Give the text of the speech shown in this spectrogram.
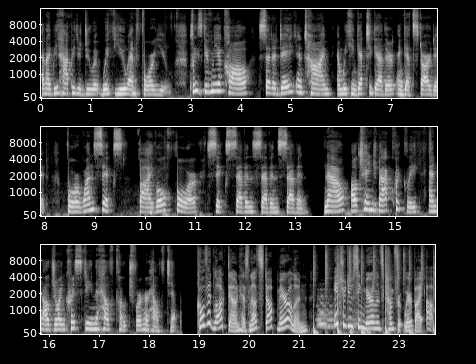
and I'd be happy to do it with you and for you. Please give me a call, set a date and time and we can get together and get started. 416 504 6777. Now I'll change back quickly and I'll join Christine, the health coach, for her health tip. COVID lockdown has not stopped Marilyn. Introducing Marilyn's Comfort Wear by Up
